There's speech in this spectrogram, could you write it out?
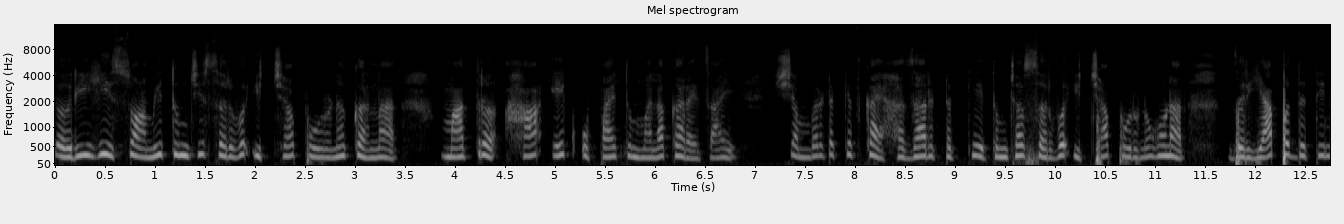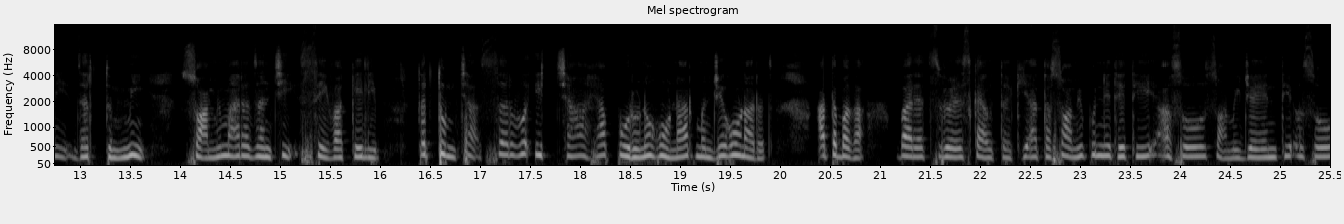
तरीही स्वामी तुमची सर्व इच्छा पूर्ण करणार. मात्र हा एक उपाय तुम्हाला करायचा आहे. शंभर टक्केच काय? हजार टक्के तुमच्या सर्व इच्छा पूर्ण होणार. जर या पद्धतीने जर तुम्ही स्वामी महाराजांची सेवा केली तर तुमच्या सर्व इच्छा ह्या पूर्ण होणार म्हणजे होणारच. आता बघा बऱ्याच वेळेस काय होतं की आता स्वामी पुण्यतिथी असो स्वामी जयंती असो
